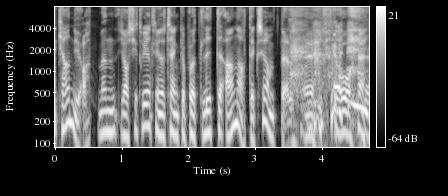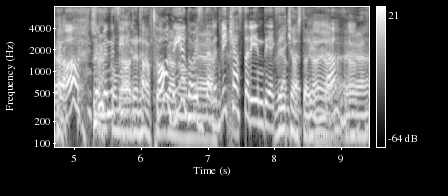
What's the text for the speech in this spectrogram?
Det kan jag, men jag sitter egentligen och tänker på ett lite annat exempel. Eh, ja, men ta, ta det då istället. Vi kastar in det exemplet. Vi kastar in ja, ja, eh,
